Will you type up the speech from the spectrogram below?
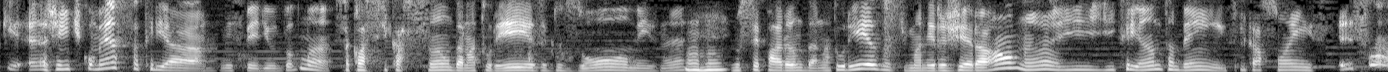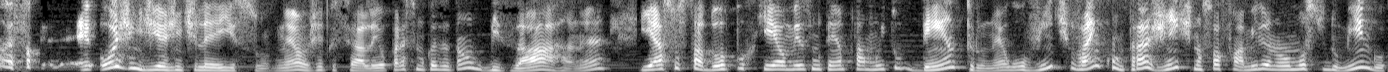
que a gente começa a criar, nesse período, toda uma... Essa classificação da natureza, dos homens, né? Uhum. Nos separando da natureza, de maneira geral, né? E, e criando também explicações... Essa, essa- é, hoje em dia a gente lê isso, né? O jeito que você leu, parece uma coisa tão bizarra, né? E é assustador porque, ao mesmo tempo, tá muito dentro, né? O ouvinte vai encontrar gente na sua família no almoço de domingo.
